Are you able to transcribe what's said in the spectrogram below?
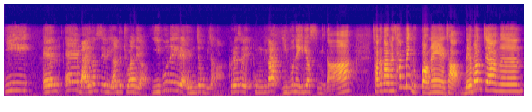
이 n의 마이너스 1을 얘한테 줘야 돼요. 2분의 1의 n제곱이잖아. 그래서 공비가 2분의 1이었습니다. 자, 그 다음에 306번에, 자, 네 번째 항은,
